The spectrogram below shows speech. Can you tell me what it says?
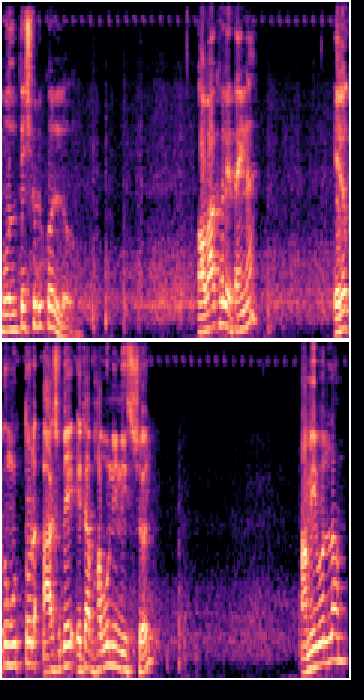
বলতে শুরু করল। অবাক হলে, তাই না? এরকম উত্তর আসবে, এটা ভাবুনি নিশ্চয়? আমি বললাম,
